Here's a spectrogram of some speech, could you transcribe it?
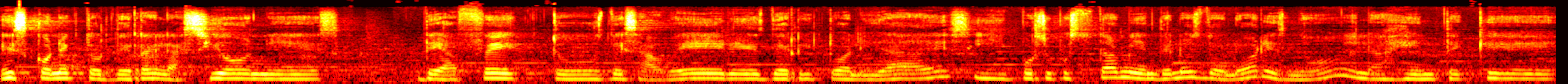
Es conector de relaciones, de afectos, de saberes, de ritualidades y por supuesto también de los dolores, ¿no? De la gente que,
